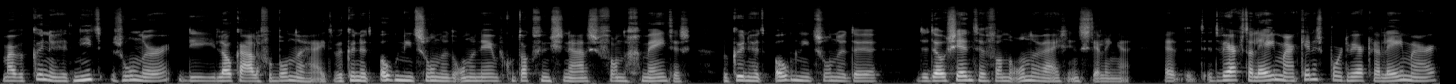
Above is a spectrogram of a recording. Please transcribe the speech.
Maar we kunnen het niet zonder die lokale verbondenheid. We kunnen het ook niet zonder de ondernemerscontactfunctionarissen van de gemeentes. We kunnen het ook niet zonder de, de docenten van de onderwijsinstellingen. Het, het, werkt alleen maar, kennisport werkt alleen maar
